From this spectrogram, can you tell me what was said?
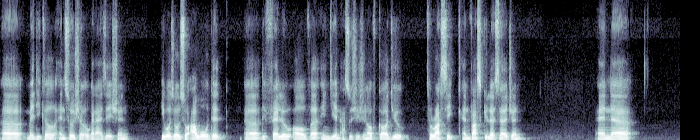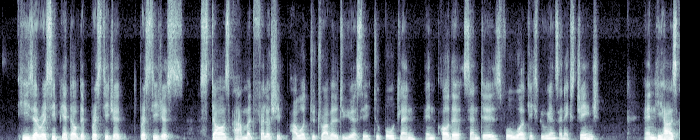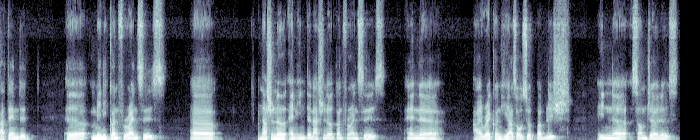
uh, medical and social organizations. He was also awarded uh, the Fellow of uh, Indian Association of Cardio, Thoracic and Vascular Surgeon. And uh, He's a recipient of the prestigious, prestigious Stars Ahmed Fellowship Award to travel to USA, to Portland, and other centers for work experience and exchange. And he has attended uh, many conferences, uh, national and international conferences. And uh, I reckon he has also published in uh, some journals.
